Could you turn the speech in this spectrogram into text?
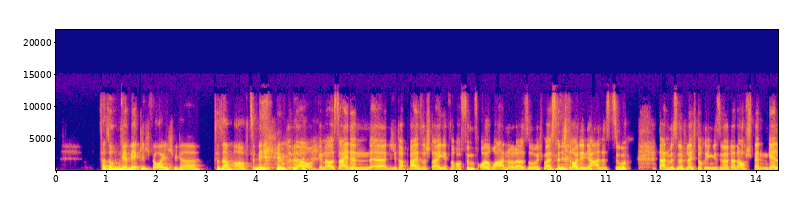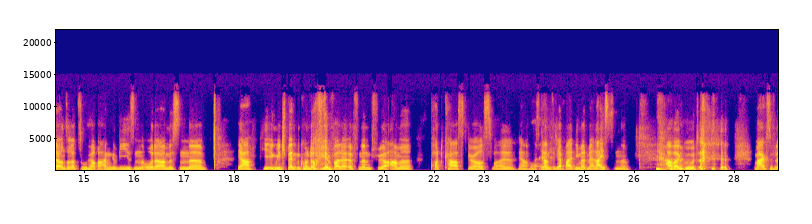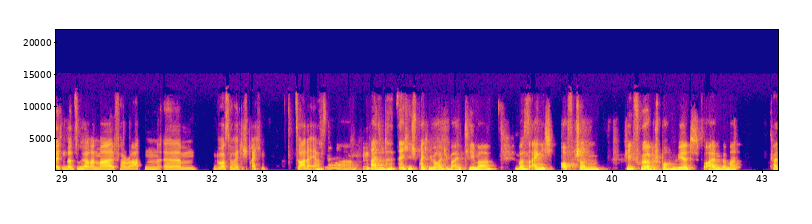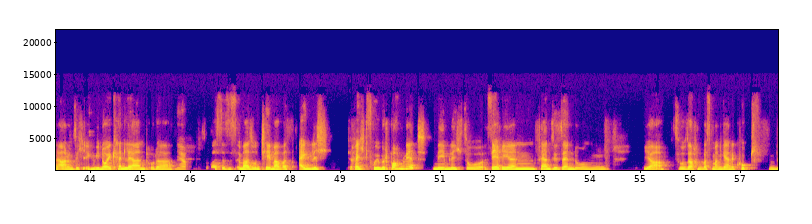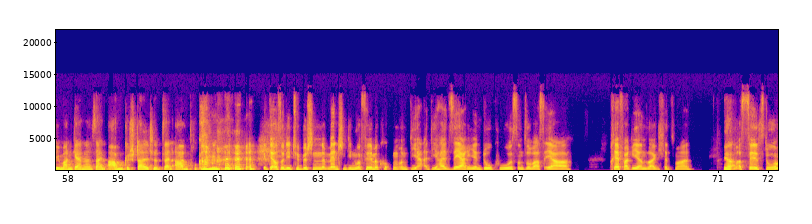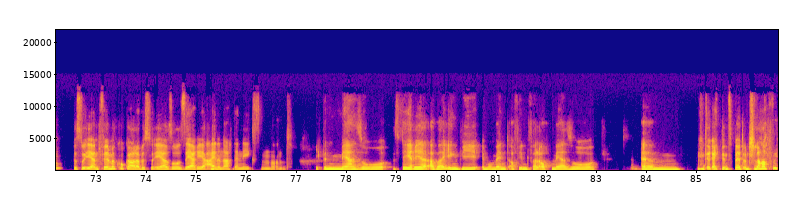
versuchen wir wirklich für euch wieder zusammen aufzunehmen. Genau, genau. Es sei denn, äh, die Literpreise steigen jetzt noch auf 5 Euro an oder so. Ich weiß nicht, ich traue denen ja alles zu. Dann müssen wir vielleicht doch irgendwie, sind wir dann auf Spendengelder unserer Zuhörer angewiesen oder müssen äh, ja hier irgendwie ein Spendenkonto auf jeden Fall eröffnen für arme Podcast-Girls, weil ja, das kann sich ja bald niemand mehr leisten. Ne? Aber gut. Magst du vielleicht unseren Zuhörern mal verraten, ähm, über was wir heute sprechen? Zuallererst. Ja, also tatsächlich sprechen wir heute über ein Thema, was mhm. eigentlich oft schon viel früher besprochen wird, vor allem wenn man, keine Ahnung, sich irgendwie neu kennenlernt oder ja. sowas. Das ist immer so ein Thema, was eigentlich recht früh besprochen wird, nämlich so Serien, Fernsehsendungen, ja, so Sachen, was man gerne guckt, wie man gerne seinen Abend gestaltet, sein ja. Abendprogramm. Es gibt ja auch so die typischen Menschen, die nur Filme gucken und die, die halt Serien, Dokus und sowas eher präferieren, sage ich jetzt mal. Ja. Was zählst du? Bist du eher ein Filmegucker oder bist du eher so Serie eine nach der nächsten und ich bin mehr so Serie, aber irgendwie im Moment auf jeden Fall auch mehr so ähm, direkt ins Bett und schlafen.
